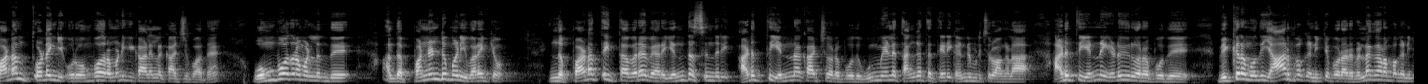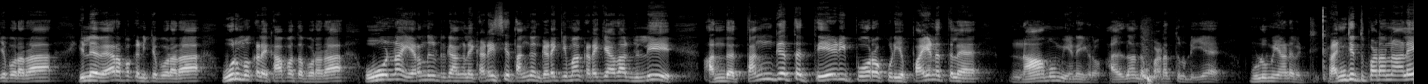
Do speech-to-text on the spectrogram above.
படம் தொடங்கி ஒரு ஒம்போதரை மணிக்கு காலையில் காட்சி பார்த்தேன். ஒம்போதரை மணிலேருந்து அந்த பன்னெண்டு மணி வரைக்கும் இந்த படத்தை தவிர வேற எந்த சிந்தனை அடுத்து என்ன காட்சி வரப்போகுது? உண்மையிலே தங்கத்தை தேடி கண்டுபிடிச்சிருவாங்களா? அடுத்து என்ன இடையூறு வரப்போகுது? விக்ரம் வந்து யார் பக்கம் நிற்க போறாரு? வெள்ளக்காரன் பக்கம் நிற்க போறாரா? இல்லை வேற பக்கம் நிற்க போறாரா? ஊர் மக்களை காப்பாற்ற போறாரா? ஒவ்வொன்றா இறந்துகிட்டு இருக்காங்களே கடைசியாக தங்கம் கிடைக்குமா கிடைக்காதான்னு சொல்லி அந்த தங்கத்தை தேடி போறக்கூடிய பயணத்தில் நாமும் இணைகிறோம். அதுதான் அந்த படத்தினுடைய முழுமையான வெற்றி. ரஞ்சித் படம்னாலே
